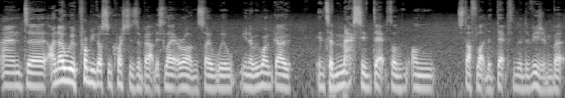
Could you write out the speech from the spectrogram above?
and uh, I know we've probably got some questions about this later on, so we'll, you know, we won't go into massive depth on, on stuff like the depth of the division, but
